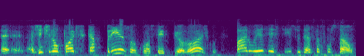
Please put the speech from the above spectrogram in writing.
é, a gente não pode ficar preso ao conceito biológico para o exercício dessa função.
